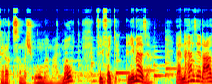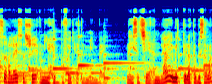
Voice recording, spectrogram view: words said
كرقصة مشؤومة مع الموت في الفجر. لماذا؟ لأن هذه العاصفة ليست شيئا يحب فجأة من بعيد. ليست شيئا لا يمت لك بصلة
